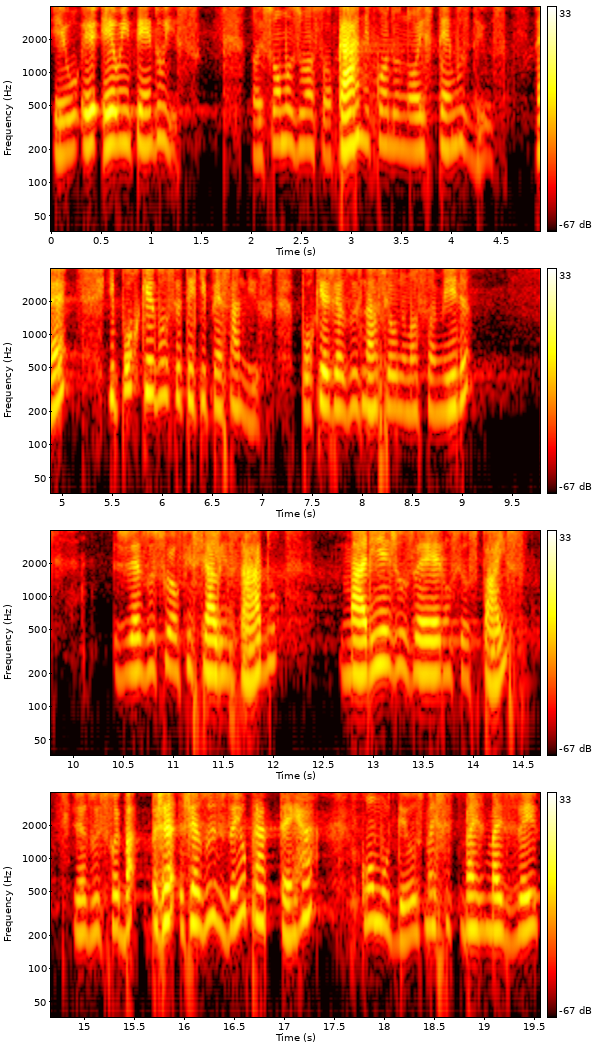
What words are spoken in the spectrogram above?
Eu, eu, eu entendo isso. Nós somos uma só carne quando nós temos Deus. Né? E por que você tem que pensar nisso? Porque Jesus nasceu numa família, Jesus foi oficializado, Maria e José eram seus pais. Jesus, foi, Jesus veio para a terra como Deus, mas, mas, mas veio.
